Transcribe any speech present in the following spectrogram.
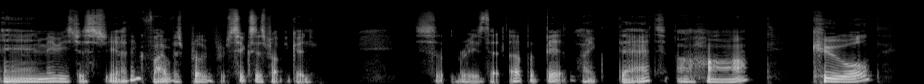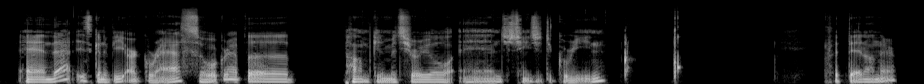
And it's just, yeah, I think five was probably, six is probably good. So raise that up a bit like that. Uh-huh. Cool. And that is going to be our grass. So we'll grab the pumpkin material and just change it to green. Click that on there.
